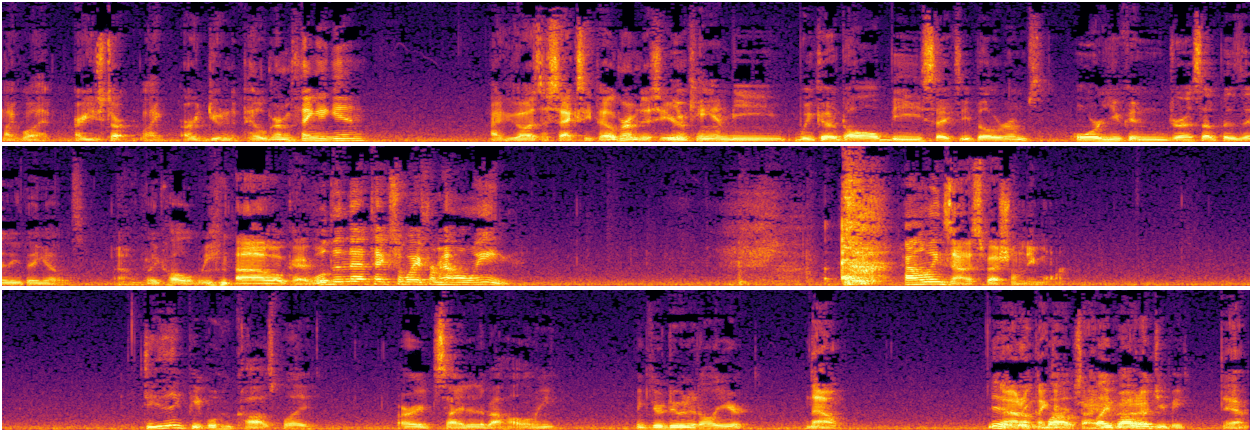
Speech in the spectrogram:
Like what? Are you start like are you doing the pilgrim thing again? I could go as a sexy pilgrim this year. You can be. We could all be sexy pilgrims, or you can dress up as anything else, Oh. like Halloween. Oh, okay. Well, then that takes away from Halloween. Halloween's not as special anymore. Do you think people who cosplay are excited about Halloween? Like you're doing it all year. No. Yeah, No, I don't like, think why, they're excited like why would it. you be? Yeah.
